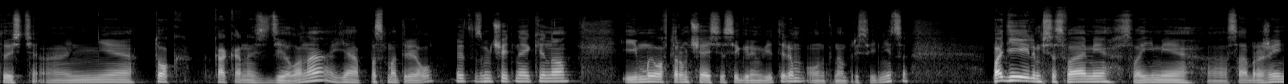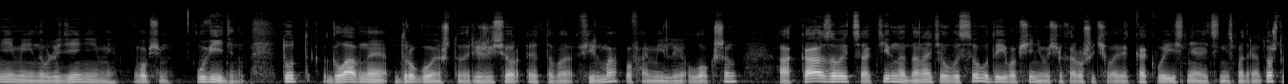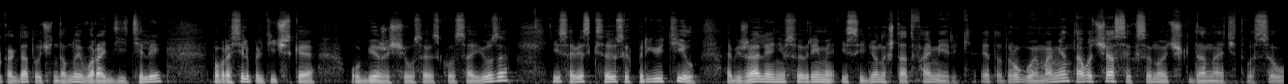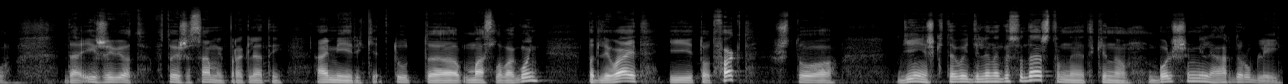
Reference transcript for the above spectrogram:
то есть э, не то, как она сделана. Я посмотрел это замечательное кино, и мы во втором часе с Игорем Виттелем, он к нам присоединится, поделимся с вами своими э, соображениями и наблюдениями. В общем, увиденным. Тут главное другое, что режиссер этого фильма по фамилии Локшин оказывается, активно донатил ВСУ, да и вообще не очень хороший человек, как выясняется, несмотря на то, что когда-то очень давно его родители попросили политическое убежище у Советского Союза, и Советский Союз их приютил. Обижали они в свое время из Соединенных Штатов Америки. Это другой момент. А вот сейчас их сыночек донатит ВСУ. Да, и живет в той же самой проклятой Америке. Тут э, масло в огонь подливает и тот факт, что денежки-то выделены государством на это кино больше миллиарда рублей.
